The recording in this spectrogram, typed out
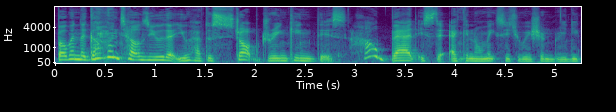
But when the government tells you that you have to stop drinking this, how bad is the economic situation really?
